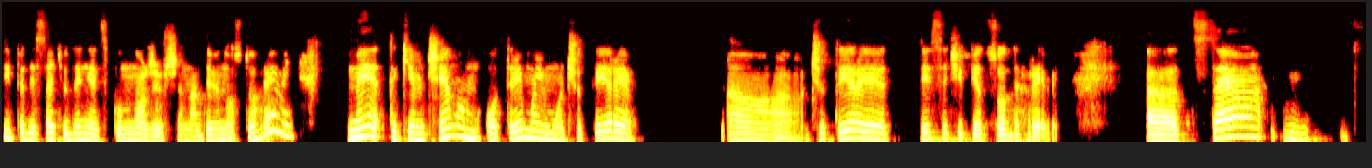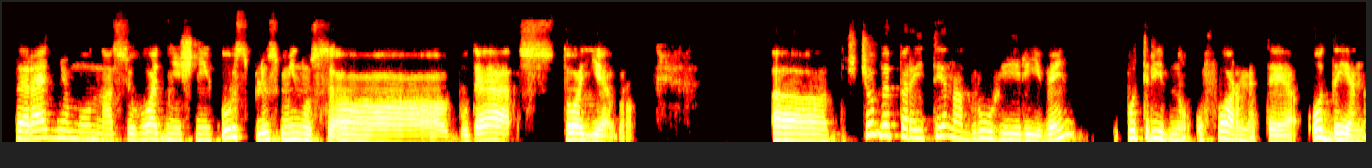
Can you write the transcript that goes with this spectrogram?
Ці 50 одиниць, помноживши на 90 гривень, ми таким чином отримаємо 4, 4500 гривень. Е, Це м, в середньому на сьогоднішній курс плюс-мінус е, буде 100 євро. Е, Щоб перейти на другий рівень, потрібно оформити один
